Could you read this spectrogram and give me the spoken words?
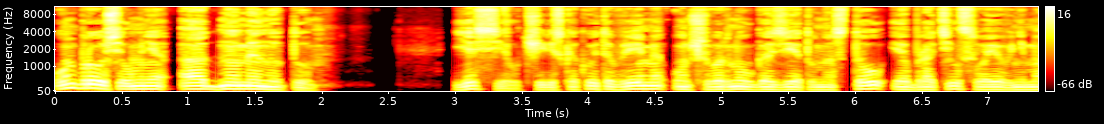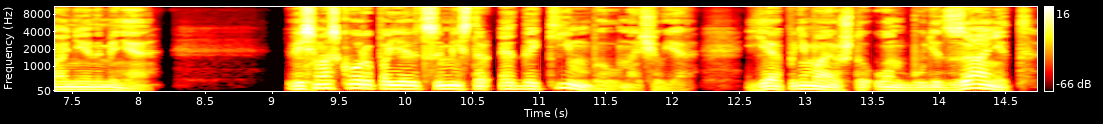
Он бросил мне одну минуту. Я сел. Через какое-то время он швырнул газету на стол и обратил свое внимание на меня. «Весьма скоро появится мистер Эдда Кимбл», — начал я. «Я понимаю, что он будет занят,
